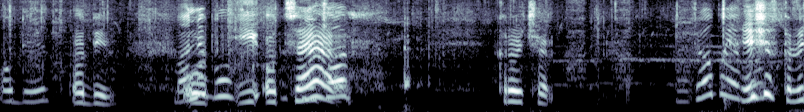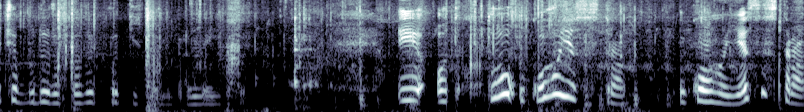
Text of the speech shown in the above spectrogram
Один. Один. От, був і оце. Коротше, я зараз, коротше, буду розказувати про тісто про неї. І от хто, у кого є сестра? У кого є сестра?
